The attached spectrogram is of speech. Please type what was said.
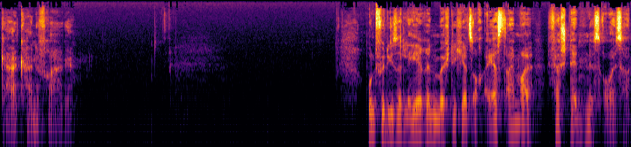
Gar keine Frage. Und für diese Lehrerin möchte ich jetzt auch erst einmal Verständnis äußern.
